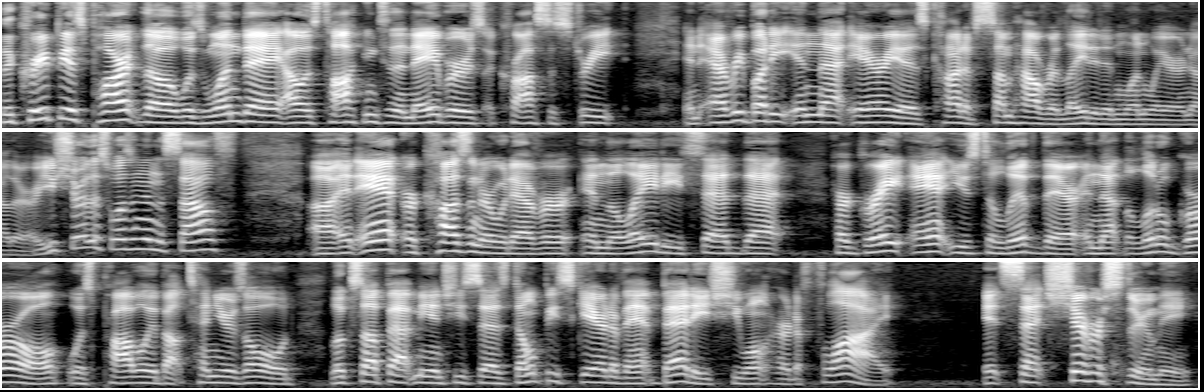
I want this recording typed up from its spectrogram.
The creepiest part though was one day I was talking to the neighbors across the street and everybody in that area is kind of somehow related in one way or another. Are you sure this wasn't in the south? Uh, an aunt or cousin or whatever, and the lady said that her great aunt used to live there and that the little girl was probably about 10 years old looks up at me and she says don't be scared of aunt betty. She won't hurt a fly. It sent shivers through me.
